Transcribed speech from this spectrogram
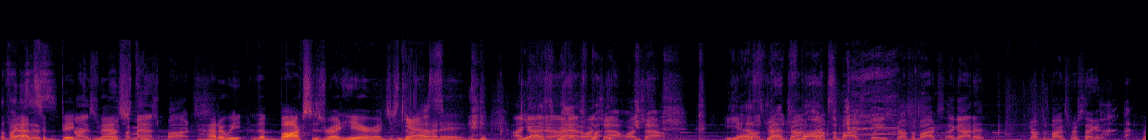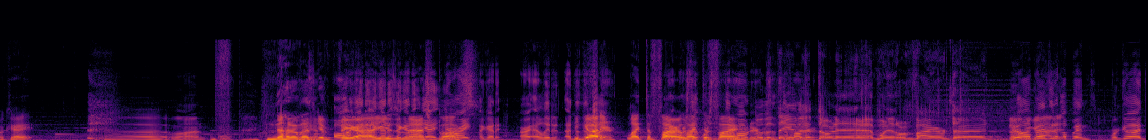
The fuck That's is a this? big Guys, where's the matchstick. matchbox? How do we? The box is right here. I just don't know how to. Yes. I got yes, it. I got it. Watch out. Watch out. Yes, no, drop, drop, drop the box, please. Drop the box. I got it. Drop the box for a second. Okay. Uh, Hold on. none of Oh, us yeah. can Oh, figure got out how it, to I use got a it, I got it. Yeah, you're matchbox. right. I got it. All right, I lit it. I You did got the it. fire. Light the All fire. right, Light the the fire. thermometer? Throw the the thing in Throw it. Put it on fire, dude. It we opened. got It it. opened. We're good.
